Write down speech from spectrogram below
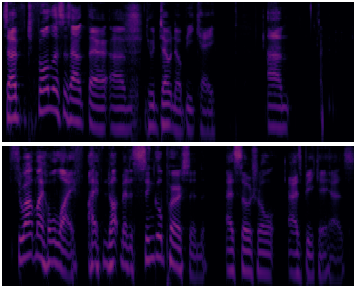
So if, for all the listeners out there um, who don't know BK, um, throughout my whole life, I have not met a single person as social as BK has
